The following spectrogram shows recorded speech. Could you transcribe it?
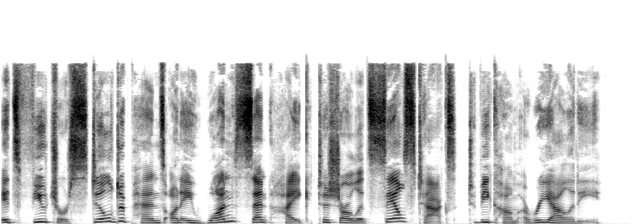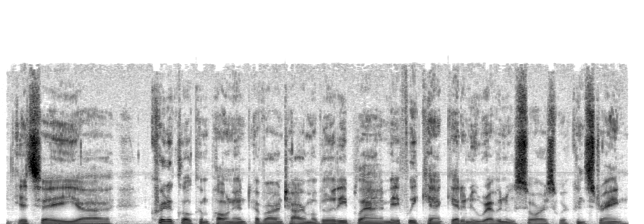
its future still depends on a one cent hike to Charlotte's sales tax to become a reality. It's a uh, critical component of our entire mobility plan. I mean, if we can't get a new revenue source, we're constrained.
